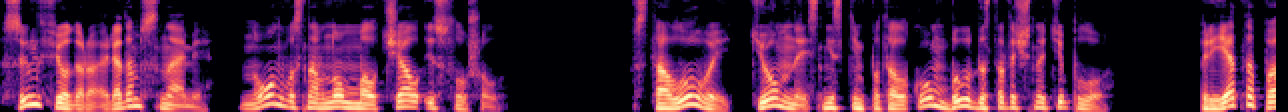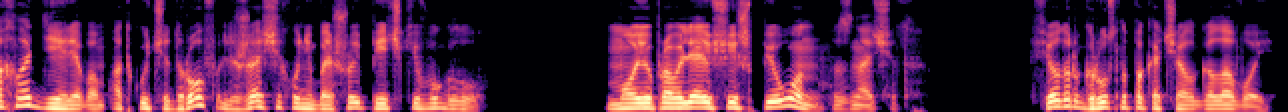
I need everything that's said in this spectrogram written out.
Сын Федора рядом с нами, но он в основном молчал и слушал. В столовой, темной, с низким потолком, было достаточно тепло. Приятно пахло деревом от кучи дров, лежащих у небольшой печки в углу. «Мой управляющий шпион, значит». Федор грустно покачал головой.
